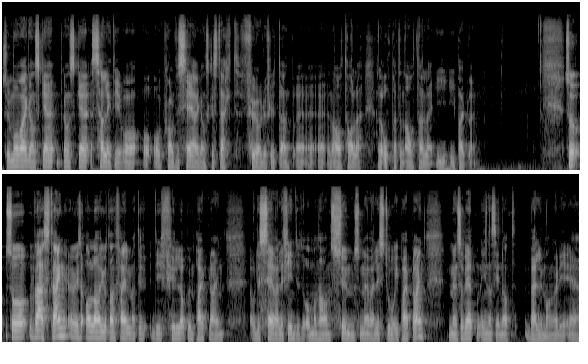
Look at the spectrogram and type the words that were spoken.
Så du må være ganske, ganske selektiv og, og, og, kvalifisere ganske sterkt før du flytter en, eh, en avtale, eller oppretter en avtale i, i pipeline. Så, så, vær streng. Hvis alle har gjort den feilen med at de, de, fyller opp en pipeline, og det ser veldig fint ut, og man har en sum som er veldig stor i pipeline, men så vet man innerst inne at veldig mange av de er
